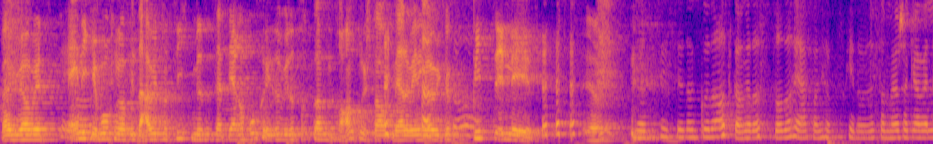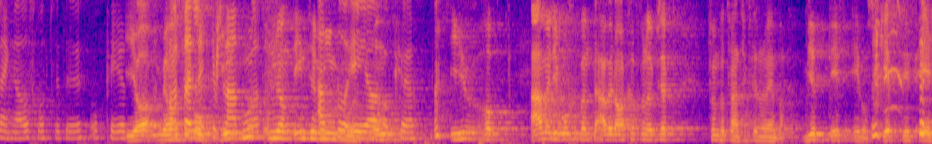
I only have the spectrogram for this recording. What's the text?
Weil wir haben jetzt ja. einige Wochen auf den David verzichten müssen. Seit der Woche ist er wieder zurück aus dem Krankenstand, mehr oder weniger. habe ich gesagt, so. bitte nicht. Ja. das ist ja dann gut ausgegangen, dass du so daher anfangen hast. Aber das haben wir ja schon, glaube ich, länger ausgemacht, wie die OP jetzt ja, wir wahrscheinlich haben die OP geplant gewusst war. und wir haben den Termin Ach so, gewusst. Eher, okay. ich habe einmal die Woche beim David angerufen und habe gesagt, 25. November, wird das eh was, geht das eh?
